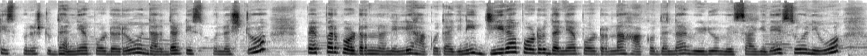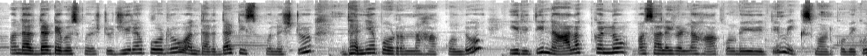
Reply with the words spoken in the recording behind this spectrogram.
ಟೀ ಸ್ಪೂನಷ್ಟು ಧನಿಯಾ ಪೌಡರು, ಒಂದು ಅರ್ಧ ಟೀ ಸ್ಪೂನಷ್ಟು ಪೆಪ್ಪರ್ ಪೌಡರ್ನ ನಾನು ಇಲ್ಲಿ ಹಾಕೋತಾ ಇದ್ದೀನಿ. ಜೀರಾ ಪೌಡರ್, ಧನಿಯಾ ಪೌಡ್ರನ್ನ ಹಾಕೋದನ್ನು ವಿಡಿಯೋ ಮಿಸ್ ಆಗಿದೆ. ಸೊ, ನೀವು ಒಂದು ಅರ್ಧ ಟೇಬಲ್ ಸ್ಪೂನಷ್ಟು ಜೀರಾ ಪೌಡ್ರು, ಒಂದು ಅರ್ಧ ಟೀ ಸ್ಪೂನಷ್ಟು ಧನಿಯಾ ಪೌಡ್ರನ್ನ ಹಾಕ್ಕೊಂಡು ಈ ರೀತಿ ನಾಲ್ಕನ್ನು ಮಸಾಲೆಗಳನ್ನ ಹಾಕ್ಕೊಂಡು ಈ ರೀತಿ ಮಿಕ್ಸ್ ಮಾಡ್ಕೋಬೇಕು.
